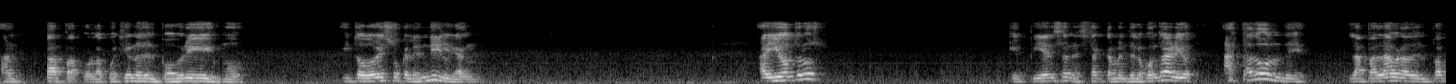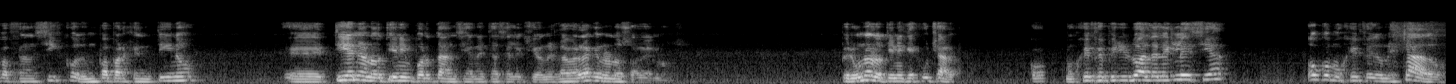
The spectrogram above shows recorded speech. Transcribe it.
al Papa por las cuestiones del pobrismo y todo eso que le endilgan. Hay otros que piensan exactamente lo contrario. ¿Hasta dónde la palabra del Papa Francisco, de un Papa argentino, eh, tiene o no tiene importancia en estas elecciones? La verdad que no lo sabemos. Pero uno lo tiene que escuchar como jefe espiritual de la iglesia o como jefe de un Estado,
